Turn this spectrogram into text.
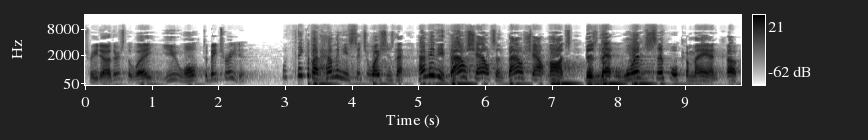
Treat others the way you want to be treated. Well, think about how many situations that, how many thou shalt and thou shalt nots does that one simple command cover?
